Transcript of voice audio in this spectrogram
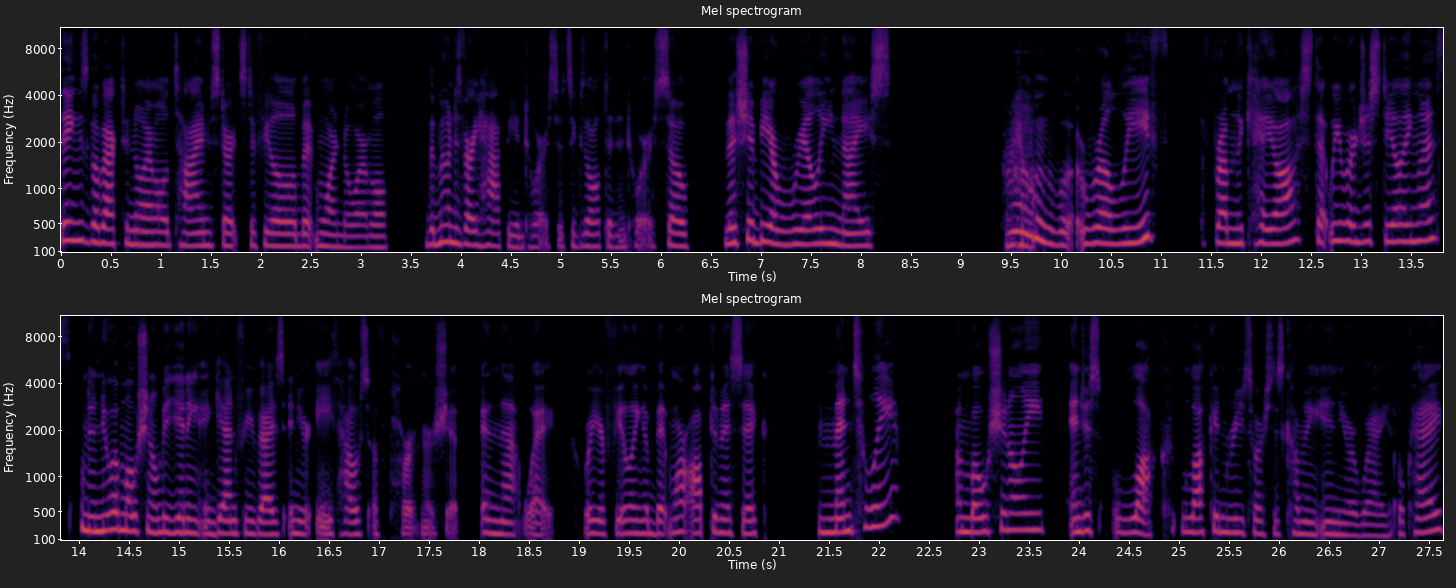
things go back to normal. Time starts to feel a little bit more normal. The moon is very happy in Taurus. It's exalted in Taurus. So this should be a really nice Hmm. relief from the chaos that we were just dealing with and a new emotional beginning again for you guys in your eighth house of partnership in that way, where you're feeling a bit more optimistic mentally emotionally, and just luck, luck and resources coming in your way. Okay.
